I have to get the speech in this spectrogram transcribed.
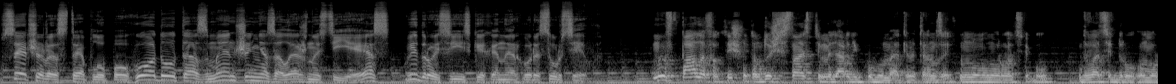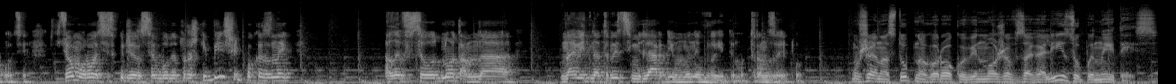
все через теплу погоду та зменшення залежності ЄС від російських енергоресурсів. Ми впали фактично там до 16 мільярдів кубометрів транзит в минулому році був, у 22-му році. В цьому році, скоріше за все, буде трошки більший показник, але все одно там на навіть на 30 мільярдів ми не вийдемо транзиту. Вже наступного року він може взагалі зупинитись.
